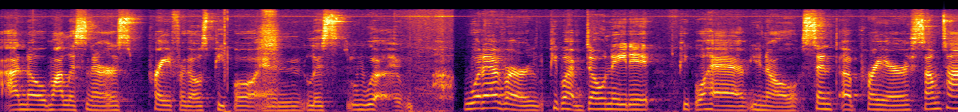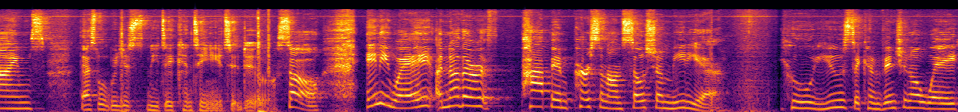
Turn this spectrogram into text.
I know my listeners prayed for those people and list whatever people have donated people have you know sent up prayers sometimes that's what we just need to continue to do so anyway another pop in person on social media who used the conventional way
